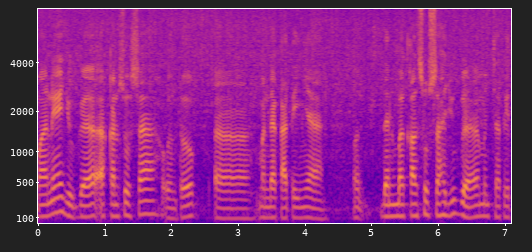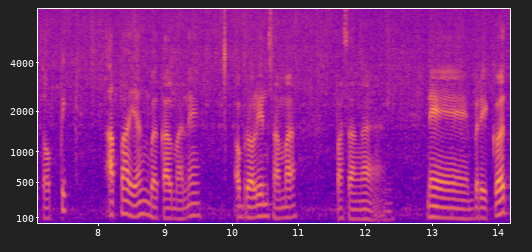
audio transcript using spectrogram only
Mane juga akan susah untuk uh, mendekatinya dan bakal susah juga mencari topik apa yang bakal Mane obrolin sama pasangan. Nih, berikut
